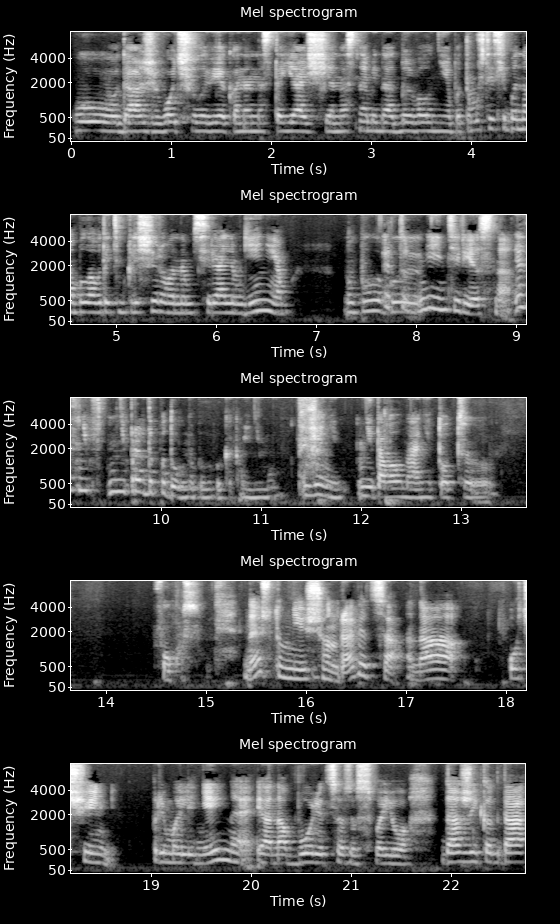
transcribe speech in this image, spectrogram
о, да, живой человек, она настоящая, она с нами на одной волне. Потому что если бы она была вот этим клишированным сериальным гением, ну, было это бы... Это неинтересно. Это не, неправдоподобно было бы, как минимум. Уже не, не та волна, не тот э, фокус. Знаешь, что мне еще нравится? Она очень прямолинейная, и она борется за свое. Даже и когда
